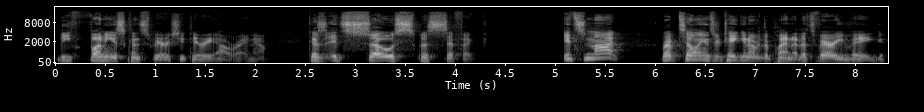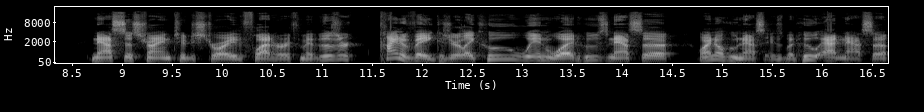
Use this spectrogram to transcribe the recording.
the funniest conspiracy theory out right now because it's so specific. It's not reptilians are taking over the planet. That's very vague. NASA's trying to destroy the flat Earth myth. Those are kind of vague because you're like, who, when, what, who's NASA? Well, I know who NASA is, but who at NASA?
